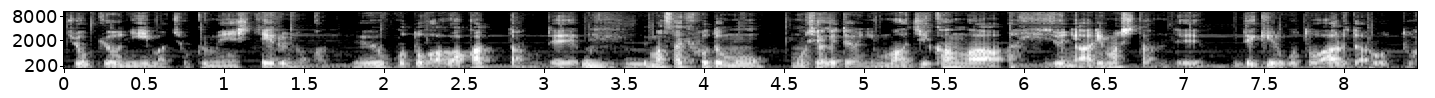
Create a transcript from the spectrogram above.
状況に今直面しているのかということが分かったので、うんまあ、先ほども申し上げたように、まあ、時間が非常にありましたんで、できることはあるだろうと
